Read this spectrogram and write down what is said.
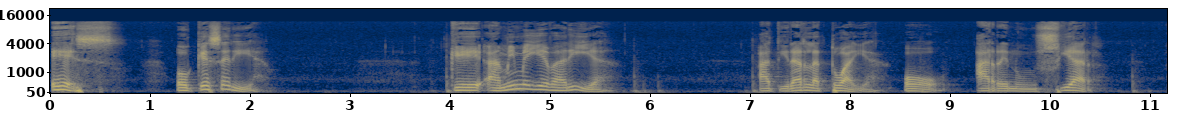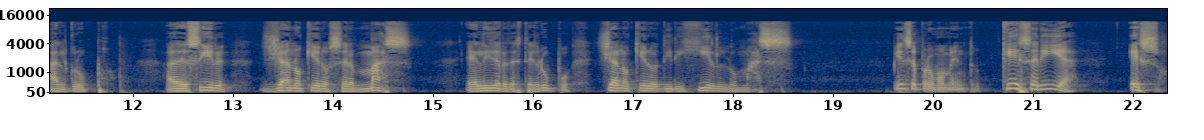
es o qué sería que a mí me llevaría a tirar la toalla o a renunciar al grupo, a decir, ya no quiero ser más el líder de este grupo, ya no quiero dirigirlo más. Piense por un momento, ¿qué sería eso?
